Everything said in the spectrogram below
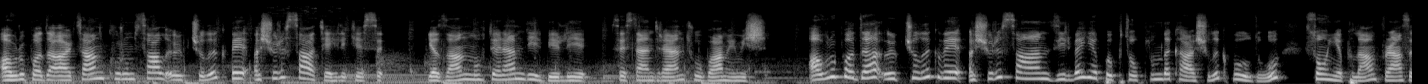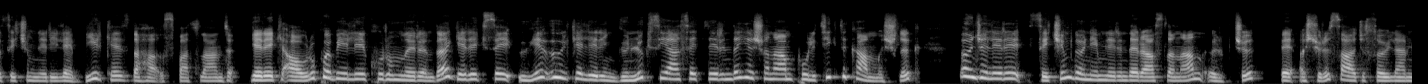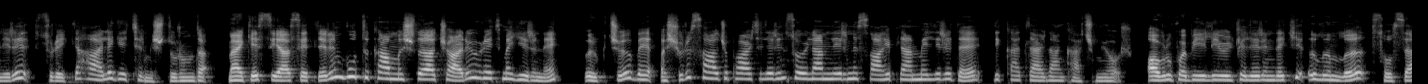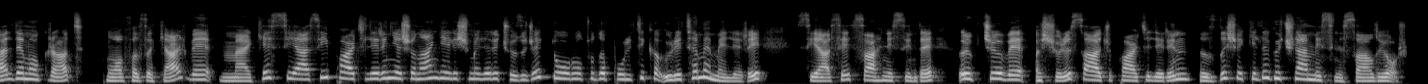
Avrupa'da artan kurumsal ırkçılık ve aşırı sağ tehlikesi. Yazan Muhterem Dil Birliği, seslendiren Tuğba Memiş. Avrupa'da ırkçılık ve aşırı sağın zirve yapıp toplumda karşılık bulduğu son yapılan Fransa seçimleriyle bir kez daha ispatlandı. Gerek Avrupa Birliği kurumlarında gerekse üye ülkelerin günlük siyasetlerinde yaşanan politik tıkanmışlık, önceleri seçim dönemlerinde rastlanan ırkçı ve aşırı sağcı söylemleri sürekli hale getirmiş durumda. Merkez siyasetlerin bu tıkanmışlığa çare üretme yerine ırkçı ve aşırı sağcı partilerin söylemlerini sahiplenmeleri de dikkatlerden kaçmıyor. Avrupa Birliği ülkelerindeki ılımlı sosyal demokrat, muhafazakar ve merkez siyasi partilerin yaşanan gelişmeleri çözecek doğrultuda politika üretememeleri siyaset sahnesinde ırkçı ve aşırı sağcı partilerin hızlı şekilde güçlenmesini sağlıyor.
